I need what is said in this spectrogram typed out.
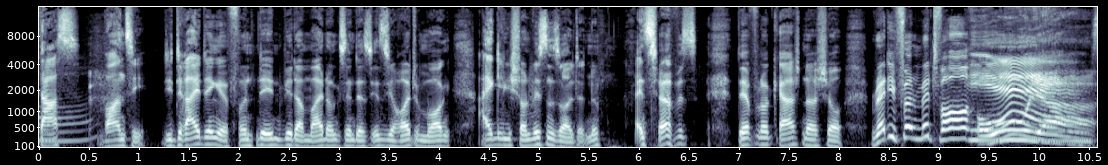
Das waren sie. Die drei Dinge, von denen wir der Meinung sind, dass ihr sie heute Morgen eigentlich schon wissen solltet. Ne? Ein Service der Flo Kerschner Show. Ready für den Mittwoch? Yes. ja.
